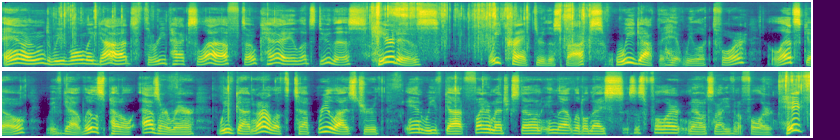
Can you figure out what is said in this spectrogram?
And we've only got three packs left. Okay, let's do this. Here it is. We cranked through this box. We got the hit we looked for. Let's go. We've got Lilith Petal as our rare. We've got Nyarlathotep, Realize Truth, and we've got Fire Magic Stone in that little nice, is this full art? No, it's not even a full art. Hit!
